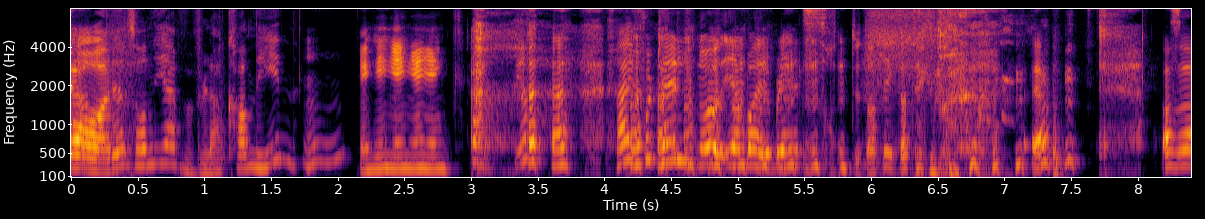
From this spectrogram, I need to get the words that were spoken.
har en sånn jævla kanin. Mhm. Ja. Nei, fortell. Nå, jeg bare ble helt satt ut av at jeg ikke har tenkt på det. Altså,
